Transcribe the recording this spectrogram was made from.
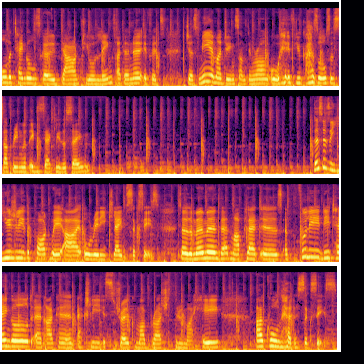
all the tangles go down to your length. I don't know if it's just me, am I doing something wrong, or if you guys are also suffering with exactly the same. This is usually the part where I already claim success. So the moment that my plait is uh, fully detangled and I can actually stroke my brush through my hair, I call that a success.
